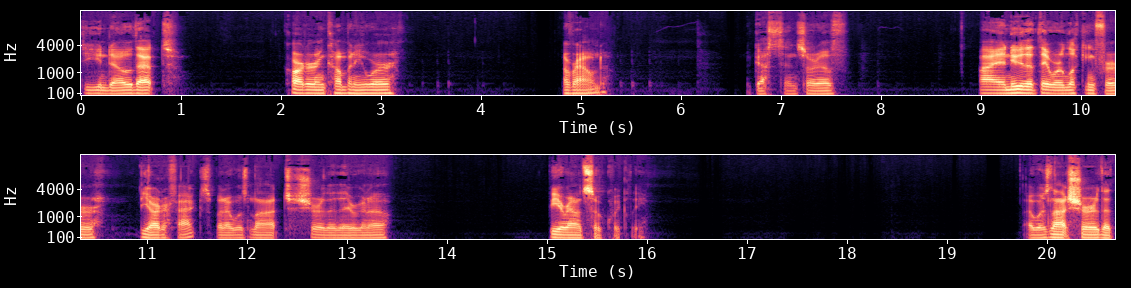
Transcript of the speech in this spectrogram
Do you know that Carter and company were around? Augustine sort of. I knew that they were looking for the artifacts, but I was not sure that they were going to be around so quickly. I was not sure that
